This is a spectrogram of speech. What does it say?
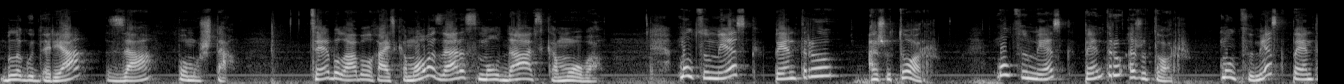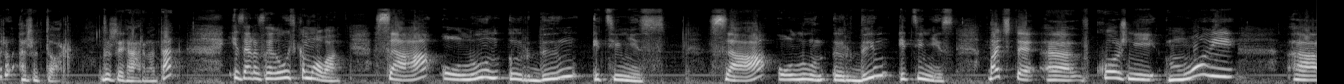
Благодаря за помощта. Це була болгарська мова, зараз молдавська мова. Mulțumesc pentru ajutor. Mulțumesc pentru ajutor. Mulțumesc pentru ajutor. Дуже гарно, так? І зараз гагаузька мова. Са олун ырдым етініс. Са олун ырдым етініс. Бачите, е, в кожній мові е,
